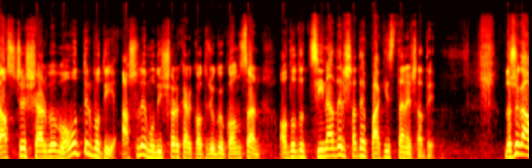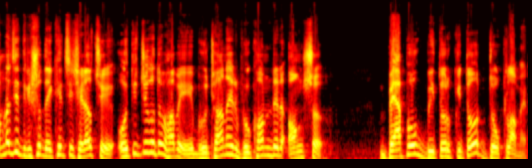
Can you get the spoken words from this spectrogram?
রাষ্ট্রের সার্বভৌমত্বের প্রতি আসলে মোদী সরকার কতটুকু কনসার্ন অন্তত চীনাদের সাথে, পাকিস্তানের সাথে? দর্শক, আমরা যে দৃশ্য দেখেছি সেটা হচ্ছে ঐতিহ্যগতভাবে ভুটানের ভূখণ্ডের অংশ ব্যাপক বিতর্কিত ডোকলামের।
